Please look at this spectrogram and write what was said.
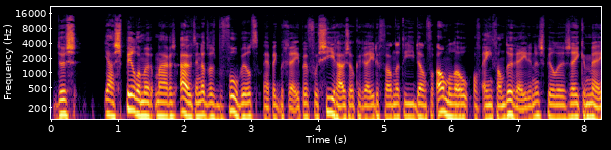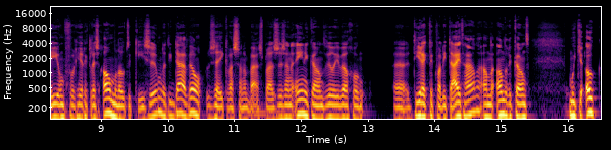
Dus ja, speel hem er maar eens uit. En dat was bijvoorbeeld, heb ik begrepen, voor Sierhuis ook een reden van dat hij dan voor Almelo, of een van de redenen, speelde zeker mee om voor Heracles Almelo te kiezen. Omdat hij daar wel zeker was aan de basisplaats. Dus aan de ene kant wil je wel gewoon eh, directe kwaliteit halen. Aan de andere kant moet je ook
